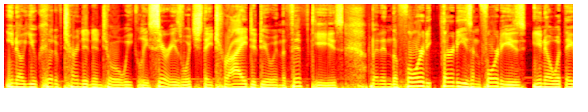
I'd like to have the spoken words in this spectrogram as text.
you know, you could have turned it into a weekly series, which they tried to do in the 50s, but in the 40, 30s and 40s, you know what they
